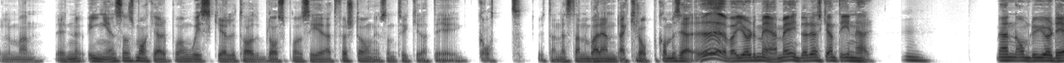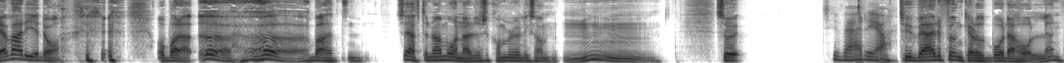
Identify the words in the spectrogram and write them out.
eller man, det är ingen som smakar på en whisky eller tar ett blås på en cigarett första gången som tycker att det är gott. Utan nästan varenda kropp kommer säga, äh, vad gör du med mig? Det där ska inte in här. Mm. Men om du gör det varje dag och bara, "Ugh, ugh", bara så efter några månader så kommer du liksom, mm. Så Tyvärr ja. tyvärr funkar det åt båda hållen.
